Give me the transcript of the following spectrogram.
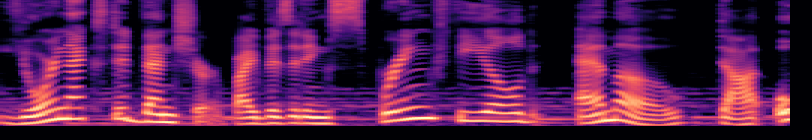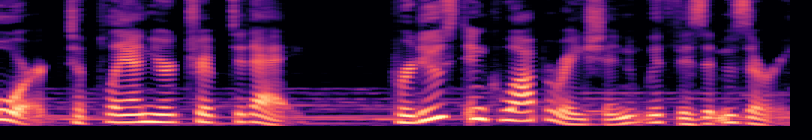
your next adventure by visiting springfieldmo.org to plan your trip today. Produced in cooperation with Visit Missouri.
